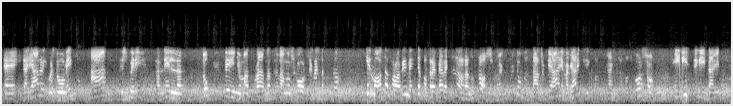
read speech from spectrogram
eh, italiano in questo momento ha l'esperienza nel doppio impegno maturata già l'anno scorso e quest'anno il Motta probabilmente potrebbe avere l'anno prossimo. Ecco, questo è un vantaggio che ha e magari che anche l'anno scorso gli inizi di italiano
